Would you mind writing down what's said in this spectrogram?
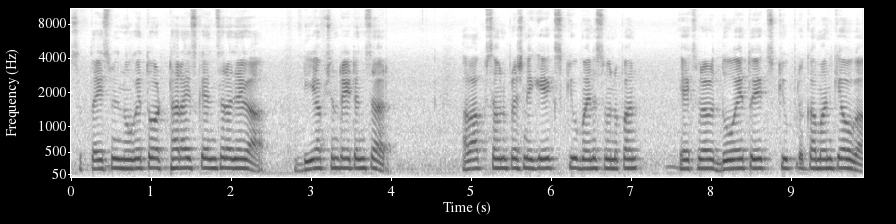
सत्ताईस में नौ गए तो अट्ठारह, इसका आंसर आ जाएगा। डी ऑप्शन राइट आंसर अब आपके सामने प्रश्न है कि एक्स क्यूब माइनस वन अपन एक्स बराबर दो है तो एक्स क्यूब का मान क्या होगा?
